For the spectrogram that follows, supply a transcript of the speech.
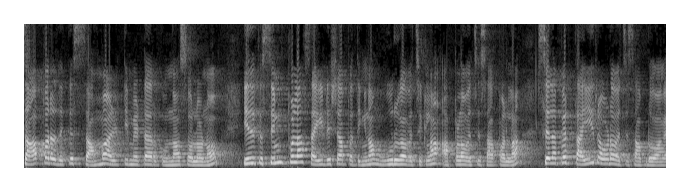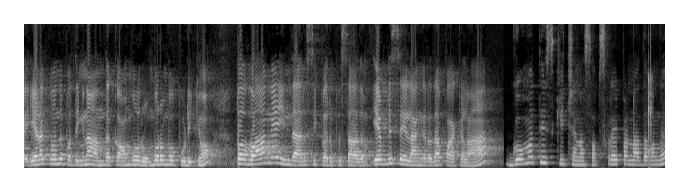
சாப்பிட்றதுக்கு செம்ம அல்டிமேட்டாக இருக்கும் தான் சொல்லணும். இதுக்கு சிம்பிளாக சைட் டிஷ்ஷாக பார்த்தீங்கன்னா ஊறுகாய் வச்சுக்கலாம் அப்பளம் வச்சு சாப்பிட்லாம். சில பேர் தயிரோட வச்சு சாப்பிடுவாங்க. எனக்கு வந்து பார்த்தீங்கன்னா அந்த காம்போ ரொம்ப ரொம்ப பிடிக்கும். இப்போ வாங்க இந்த அரிசி பருப்பு சாதம். எப்படி செய்யலாங்கிறத பார்க்கலாம். கோமதிஸ் கிச்சனை சப்ஸ்கிரைப் பண்ணாதவங்க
